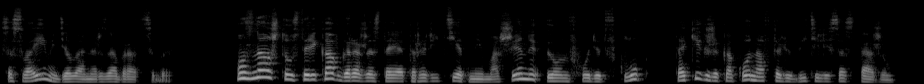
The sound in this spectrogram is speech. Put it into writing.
Со своими делами разобраться бы. Он знал, что у старика в гараже стоят раритетные машины, и он входит в клуб таких же, как он, автолюбителей со стажем.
